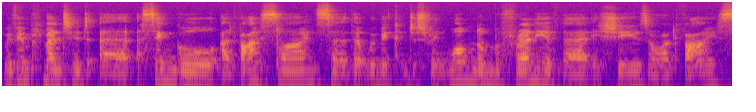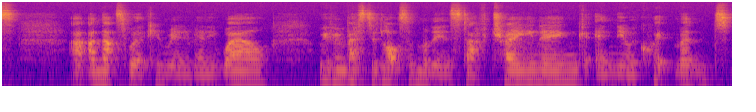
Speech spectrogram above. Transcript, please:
We've implemented a, a single advice line so that women can just ring one number for any of their issues or advice uh, and that's working really, really well. We've invested lots of money in staff training, in new equipment.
